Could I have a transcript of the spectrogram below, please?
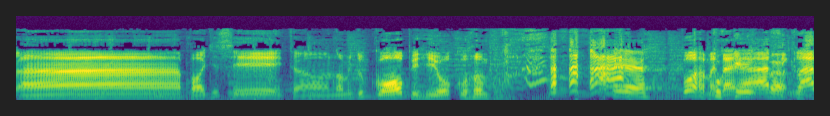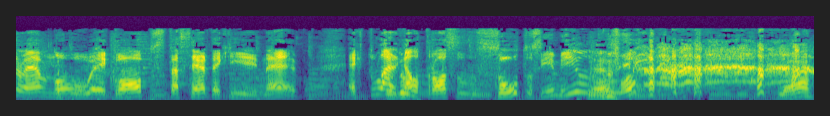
Ah, pode ser. Então, o nome do golpe, Ryoko Rambo. É. Porra, mas Porque- é, assim, ah, claro, é, o no- é golpes, tá certo, é que, né? É que tu largar Quando- o troço solto, assim, é meio É. louco. né?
